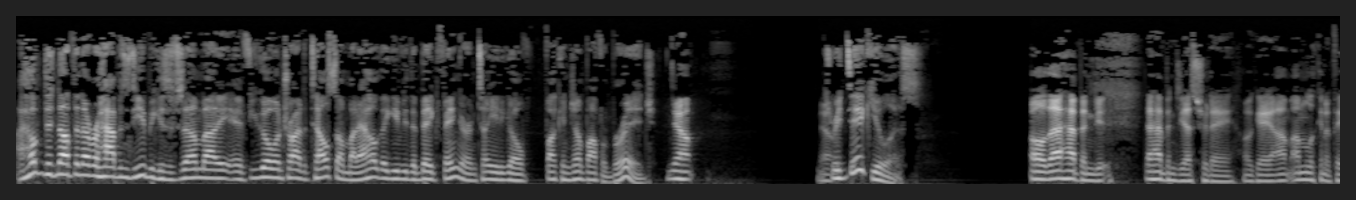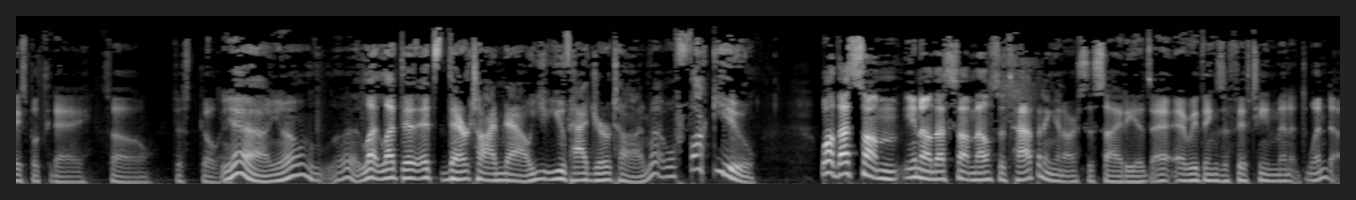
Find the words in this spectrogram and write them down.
I hope that nothing ever happens to you because if somebody, if you go and try to tell somebody, I hope they give you the big finger and tell you to go fucking jump off a bridge. Yeah. Yeah. It's ridiculous. Oh, that happened. That happened yesterday. Okay, I'm I'm looking at Facebook today, so just go. in. Yeah, you know, let let the, it's their time now. You, you've had your time. Well, fuck you. Well, that's something you know. That's something else that's happening in our society. Is e- everything's a 15 minute window.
